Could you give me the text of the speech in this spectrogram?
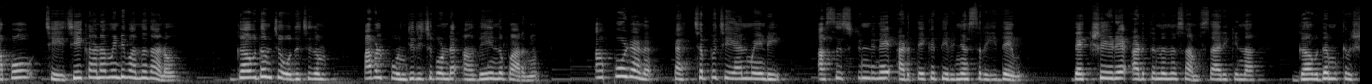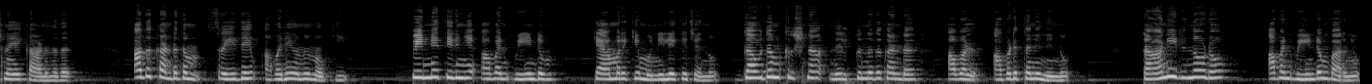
അപ്പോൾ ചേച്ചിയെ കാണാൻ വേണ്ടി വന്നതാണോ? ഗൗതം ചോദിച്ചതും അവൾ പുഞ്ചിരിച്ചുകൊണ്ട് അതേ എന്ന് പറഞ്ഞു. അപ്പോഴാണ് ടച്ചപ്പ് ചെയ്യാൻ വേണ്ടി അസിസ്റ്റന്റിനെ അടുത്തേക്ക് തിരിഞ്ഞ ശ്രീദേവ് ദക്ഷയുടെ അടുത്തു നിന്ന് സംസാരിക്കുന്ന ഗൗതം കൃഷ്ണയെ കാണുന്നത്. അത് കണ്ടതും ശ്രീദേവ് അവനെ ഒന്ന് നോക്കി. പിന്നെ തിരിഞ്ഞ് അവൻ വീണ്ടും ക്യാമറയ്ക്ക് മുന്നിലേക്ക് ചെന്നു. ഗൗതം കൃഷ്ണ നിൽക്കുന്നത് കണ്ട് അവൾ അവിടെ തന്നെ നിന്നു. താൻ ഇരുന്നോടോ? അവൻ വീണ്ടും പറഞ്ഞു.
